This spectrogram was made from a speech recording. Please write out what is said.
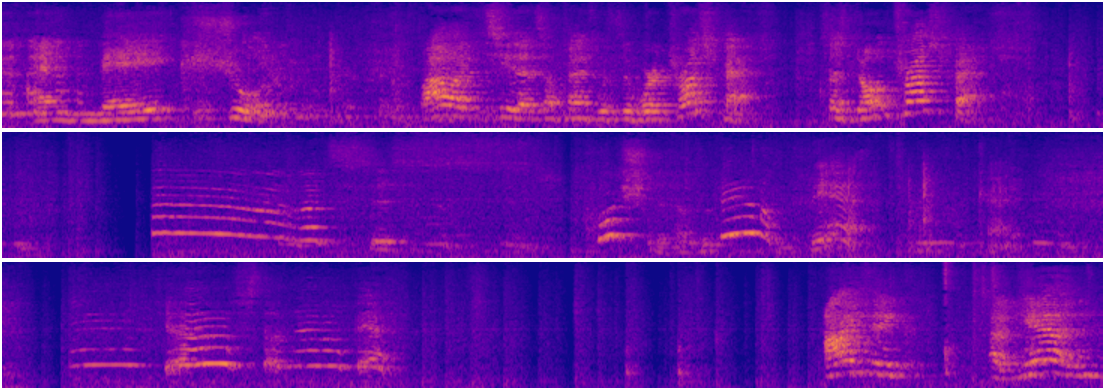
And make sure. I like to see that sometimes with the word trespass. It says, don't trespass. Uh, Let's just push it a little bit, okay? Just a little bit. I think, again,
